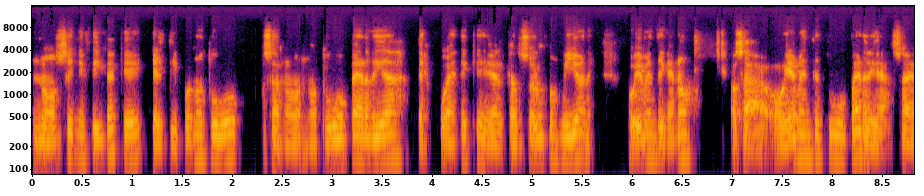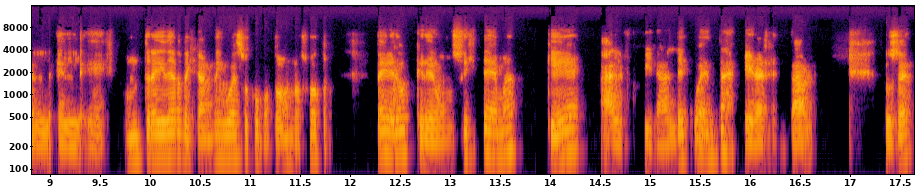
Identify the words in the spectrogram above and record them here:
No significa que, el tipo no tuvo, o sea, no, no tuvo pérdidas después de que alcanzó los dos millones. Obviamente que no. O sea, obviamente tuvo pérdidas. O sea, el, es un trader de carne y hueso como todos nosotros. Pero creó un sistema que al final de cuentas era rentable. Entonces,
